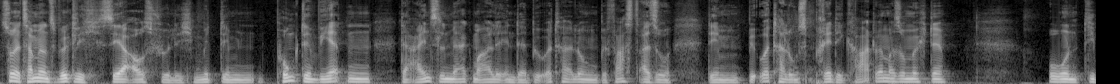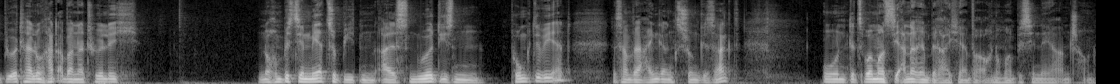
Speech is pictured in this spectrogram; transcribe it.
So, jetzt haben wir uns wirklich sehr ausführlich mit den Punktewerten der Einzelmerkmale in der Beurteilung befasst, also dem Beurteilungsprädikat, wenn man so möchte. Und die Beurteilung hat aber natürlich noch ein bisschen mehr zu bieten als nur diesen Punktewert. Das haben wir eingangs schon gesagt. Und jetzt wollen wir uns die anderen Bereiche einfach auch noch mal ein bisschen näher anschauen.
